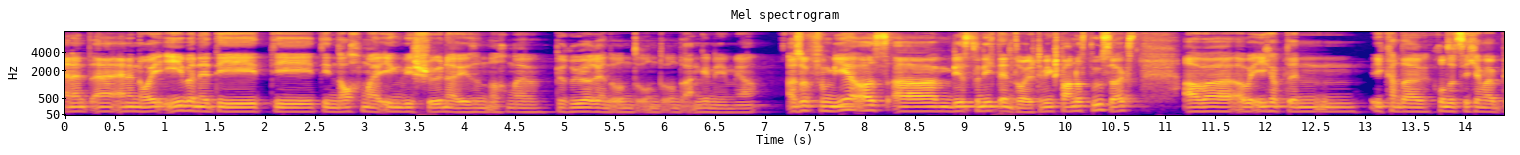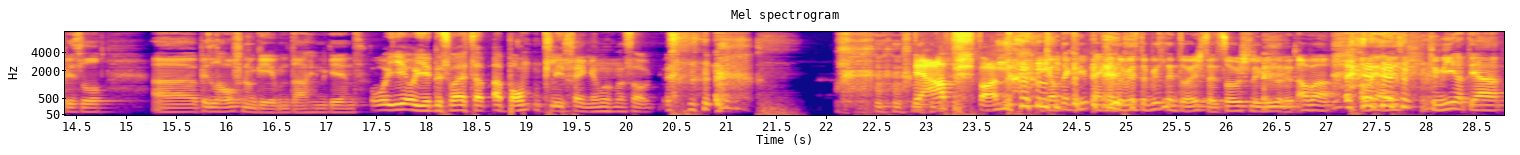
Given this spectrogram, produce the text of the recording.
eine, eine neue Ebene, die, die, die nochmal irgendwie schöner ist und nochmal berührend und, und, und angenehm, ja. Also von mir aus äh, wirst du nicht enttäuscht. Ich bin gespannt, was du sagst, aber, aber ich habe den, ich kann da grundsätzlich einmal ein bisschen, äh, ein bisschen Hoffnung geben dahingehend. Oh je, oh je, das war jetzt ein, ein Bombencliffhanger, muss man sagen. Der Abspann. ich glaube, der Cliffhanger, du wirst ein bisschen enttäuscht sein, so schlimm ist er nicht. Aber, aber für, mich hat der,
